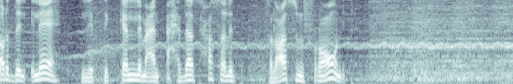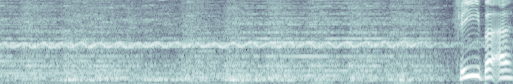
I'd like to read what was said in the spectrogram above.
أرض الإله اللي بتتكلم عن أحداث حصلت في العصر الفرعوني. في بقى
